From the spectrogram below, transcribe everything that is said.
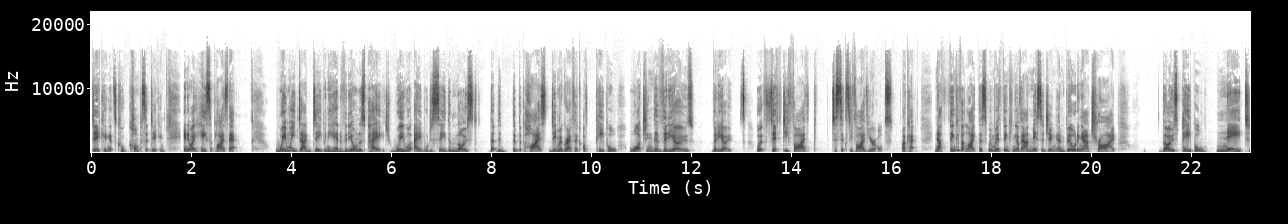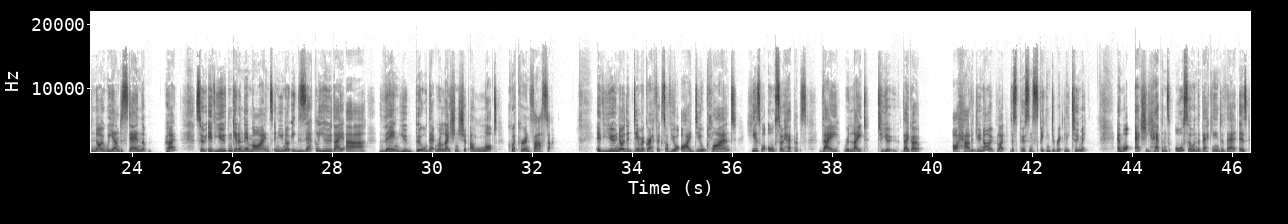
decking. It's called composite decking. Anyway, he supplies that. When we dug deep and he had a video on his page, we were able to see the most that the, the highest demographic of people watching the videos videos were 55 to 65 year olds. Okay. Now think of it like this when we're thinking of our messaging and building our tribe. Those people need to know we understand them right? So if you can get in their minds and you know exactly who they are, then you build that relationship a lot quicker and faster. If you know the demographics of your ideal client, here's what also happens they relate to you. They go, Oh, how did you know? Like this person's speaking directly to me. And what actually happens also in the back end of that is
